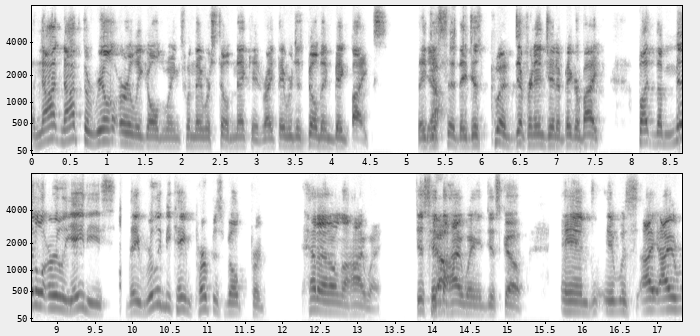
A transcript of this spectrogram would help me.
not not the real early gold wings when they were still naked right they were just building big bikes they yeah. just said they just put a different engine a bigger bike but the middle early 80s they really became purpose built for head out on the highway just hit yeah. the highway and just go and it was I, I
